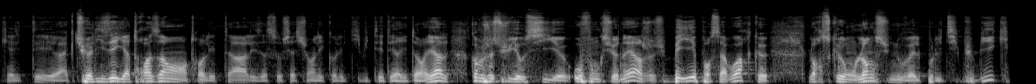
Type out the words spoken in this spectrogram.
qui a été actualisée il y a trois ans entre l'État, les associations et les collectivités territoriales. Comme je suis aussi haut fonctionnaire, je suis payé pour savoir que lorsqu'on lance une nouvelle politique publique,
